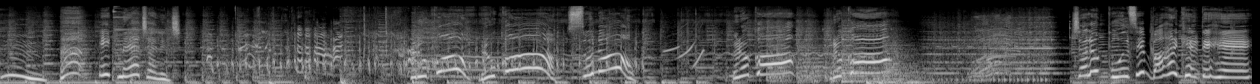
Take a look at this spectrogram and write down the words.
हम्म, एक नया चैलेंज रुको रुको सुनो. रुको रुको. चलो पूल से बाहर खेलते हैं.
